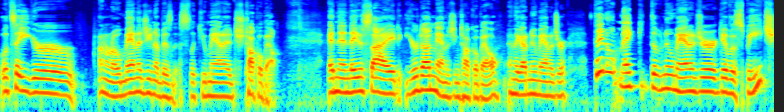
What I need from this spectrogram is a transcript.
let's say you're, I don't know, managing a business, like you manage Taco Bell, and then they decide you're done managing Taco Bell, and they got a new manager. They don't make the new manager give a speech,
